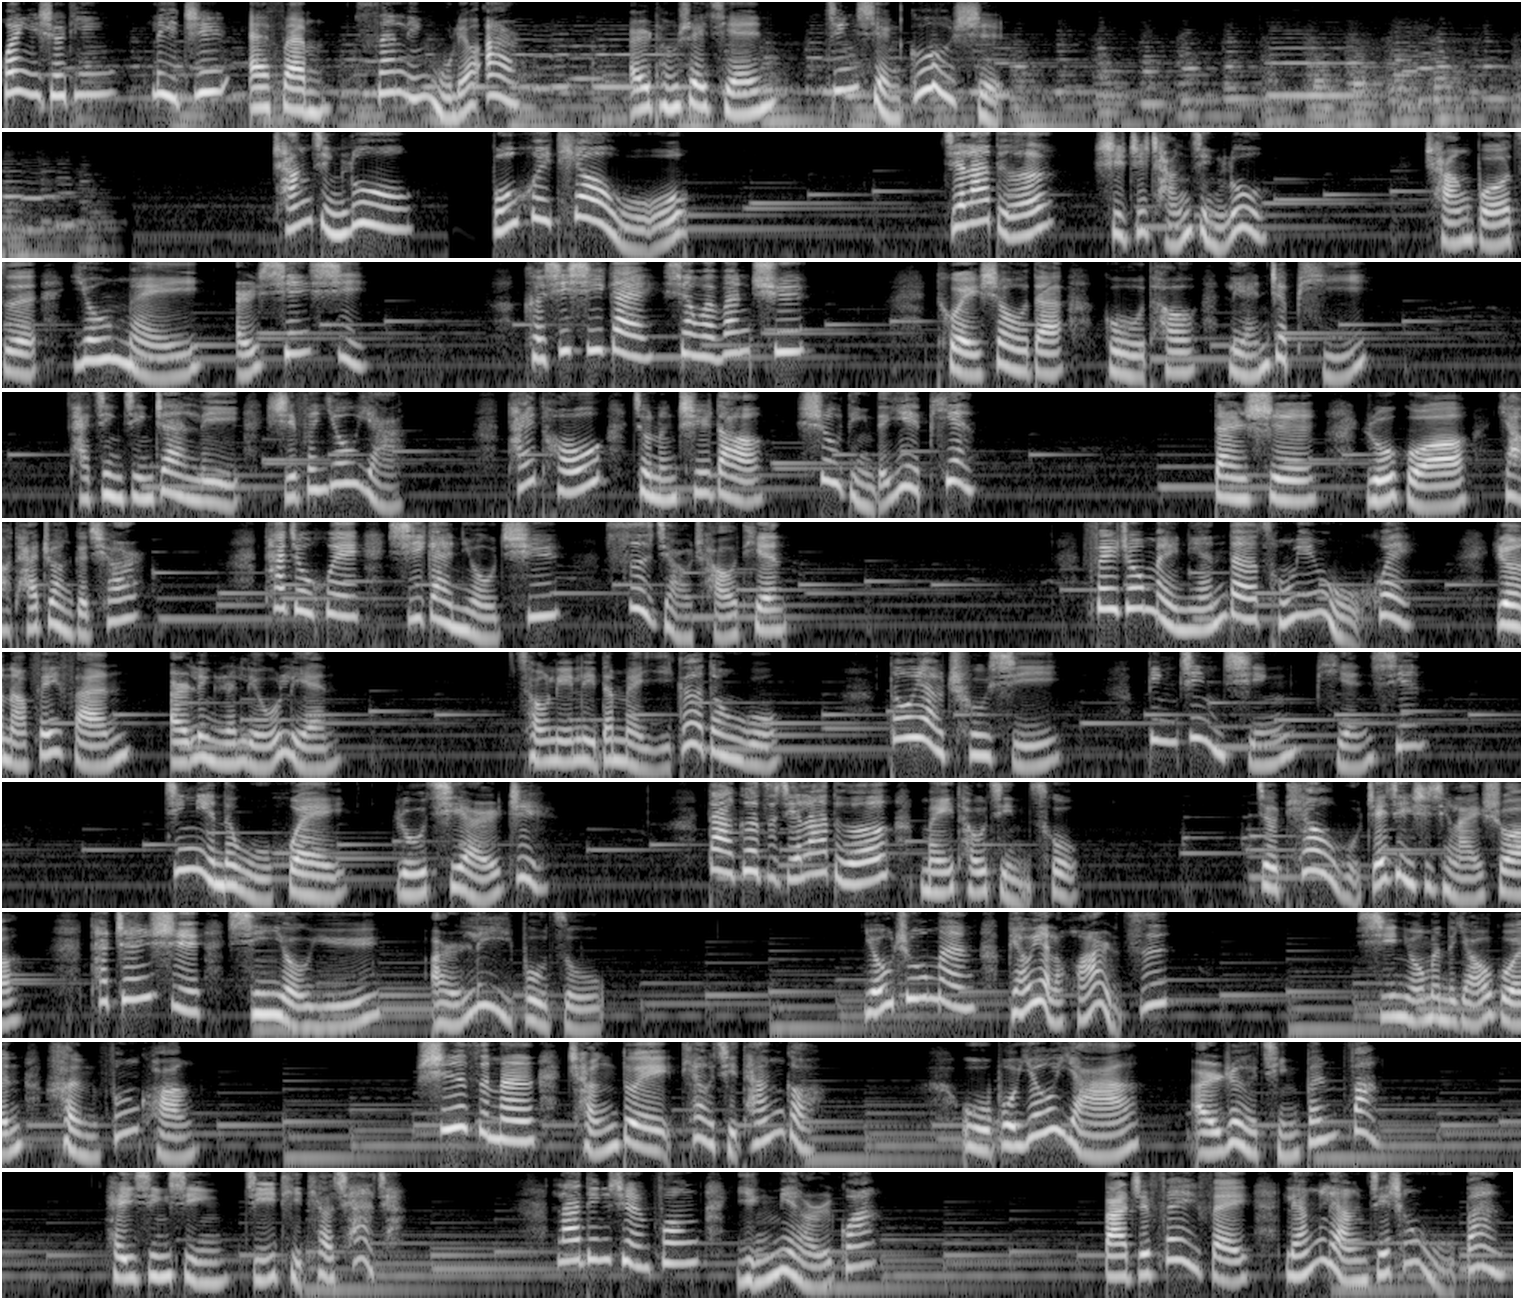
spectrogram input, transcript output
欢迎收听荔枝 FM 三零五六二儿童睡前精选故事。长颈鹿不会跳舞。杰拉德是只长颈鹿，长脖子优美而纤细，可惜膝盖向外弯曲，腿瘦的骨头连着皮。它静静站立，十分优雅，抬头就能吃到树顶的叶片。但是如果要它转个圈儿，它就会膝盖扭曲，四脚朝天。非洲每年的丛林舞会，热闹非凡而令人流连。丛林里的每一个动物，都要出席，并尽情翩跹。今年的舞会如期而至，大个子杰拉德眉头紧蹙。就跳舞这件事情来说，他真是心有余而力不足。疣猪们表演了华尔兹，犀牛们的摇滚很疯狂，狮子们成对跳起探戈，舞步优雅而热情奔放。黑猩猩集体跳恰恰，拉丁旋风迎面而刮。八只狒狒两两结成舞伴，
